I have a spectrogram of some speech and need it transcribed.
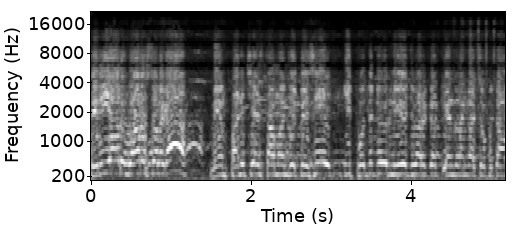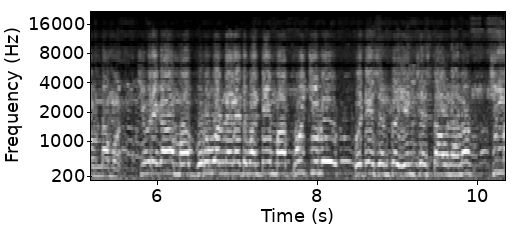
పెరియారు వారసులుగా మేము పని చేస్తామని చెప్పేసి ఈ పొద్దుటూరు నియోజకవర్గ కేంద్రంగా చెబుతా ఉన్నాము. చివరిగా మా గురువులు అయినటువంటి మా పూజ్యులు కొటేషన్తో ఏం చేస్తా ఉన్నాను చిమ్మ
